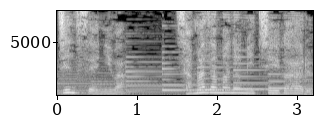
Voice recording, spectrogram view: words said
人生には様々な道がある、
